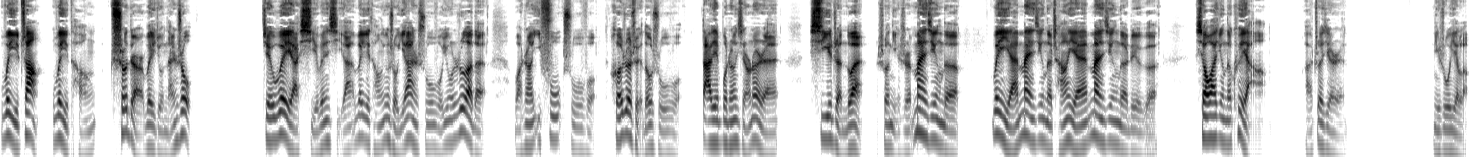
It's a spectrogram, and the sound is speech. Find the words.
胃胀、胃疼，吃点胃就难受。这胃啊，喜温喜按，胃疼用手一按舒服，用热的往上一敷舒服，喝热水都舒服。大便不成形的人，西医诊断说你是慢性的胃炎、慢性的肠炎、慢性的这个消化性的溃疡啊，这些人，你注意了，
